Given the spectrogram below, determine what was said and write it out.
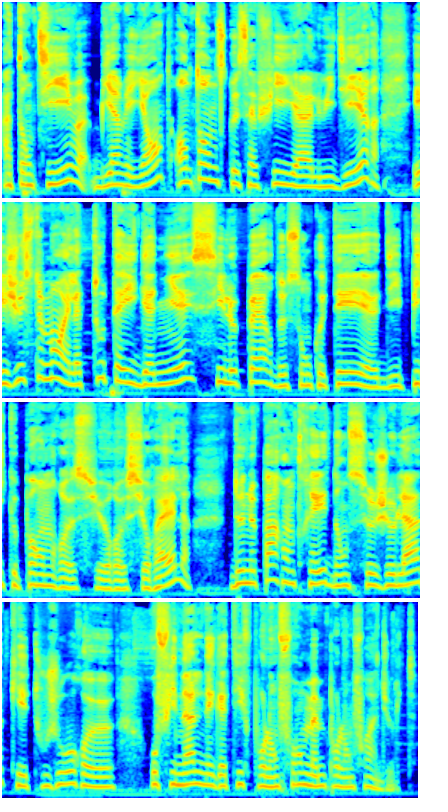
attentive, bienveillante, entendre ce que sa fille a à lui dire. Et justement, elle a tout à y gagner si le père de son côté euh, dit pique-pendre sur, sur elle, de ne pas rentrer dans ce jeu-là qui est toujours euh, au final négatif pour l'enfant, même pour l'enfant adulte.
